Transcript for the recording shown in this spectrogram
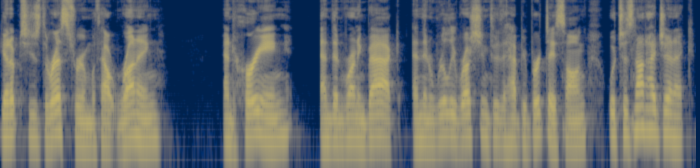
get up to use the restroom without running and hurrying and then running back and then really rushing through the happy birthday song, which is not hygienic.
